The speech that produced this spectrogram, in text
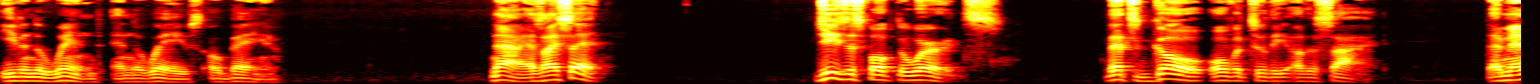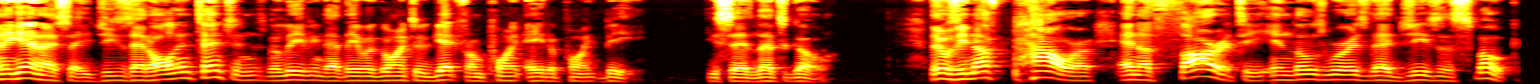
Even the wind and the waves obey him. Now, as I said, Jesus spoke the words, Let's go over to the other side. That meant again, I say, Jesus had all intentions believing that they were going to get from point A to point B. He said, let's go. There was enough power and authority in those words that Jesus spoke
